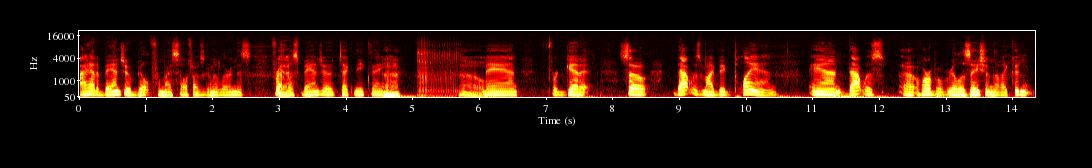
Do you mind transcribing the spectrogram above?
I had a banjo built for myself. I was going to learn this fretless banjo technique thing. Uh-huh. Oh. Man, forget it. So that was my big plan, and that was a horrible realization that I couldn't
